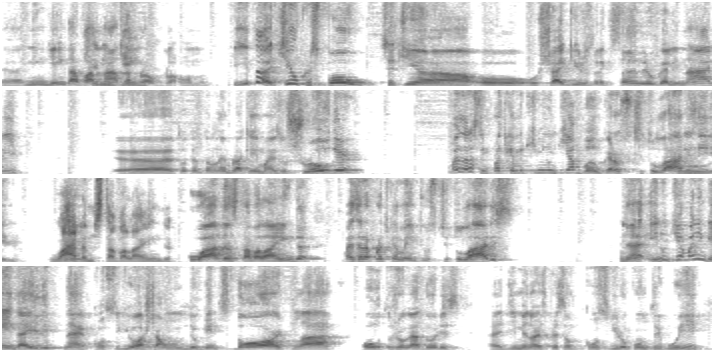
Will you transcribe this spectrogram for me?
é, ninguém dava tinha nada para Oklahoma. E tá, tinha o Chris Paul, você tinha o, o Shai Gilles Alexander, o Gallinari, uh, tô tentando lembrar quem mais, o Schroeder, mas era assim, praticamente o time não tinha banco, eram os titulares o, e... O Adams estava lá ainda? O Adams estava lá ainda, mas era praticamente os titulares, né, e não tinha mais ninguém. Daí ele né, conseguiu achar um Lil Dort lá, outros jogadores é, de menor expressão que conseguiram contribuir,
